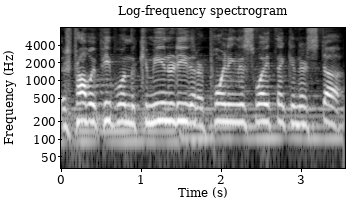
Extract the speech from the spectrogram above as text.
There's probably people in the community that are pointing this way thinking they're stuck.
